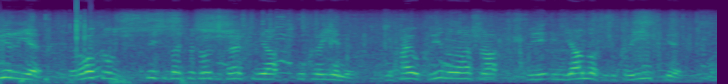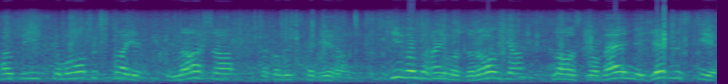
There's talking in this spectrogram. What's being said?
віри є, роком 1025 років хрещення України. Нехай Україна наша, своє ім'я носить українське, нехай українська мова представляє і наша католицька віра. Всім вам бажаємо здоров'я, благословення, єдності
